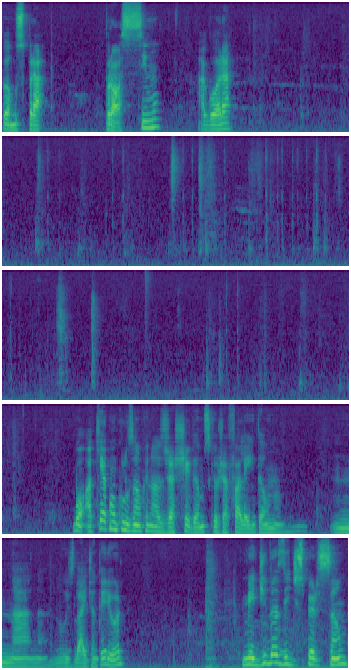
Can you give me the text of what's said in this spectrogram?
Vamos para próximo. Agora Bom, aqui é a conclusão que nós já chegamos, que eu já falei então no, na, na, no slide anterior. Medidas de dispersão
